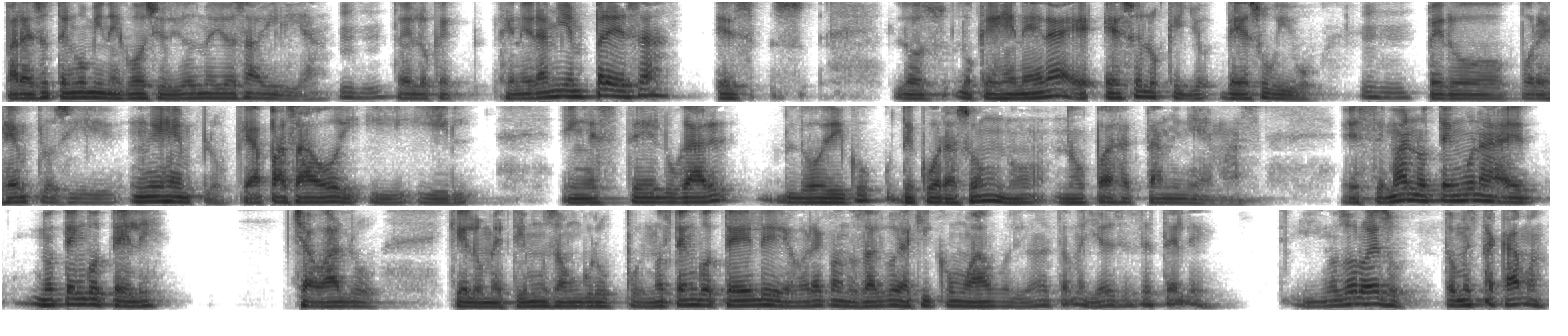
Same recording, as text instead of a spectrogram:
Para eso tengo mi negocio. Dios me dio esa habilidad. Entonces, lo que genera mi empresa es los, lo que genera, e, eso es lo que yo, de eso vivo. Pero, por ejemplo, si un ejemplo que ha pasado y, y, en este lugar, lo digo de corazón, no, no para jactarme ni demás. Este, no tengo una, eh, no tengo tele, chavalo, que lo metimos a un grupo. No tengo tele, ahora cuando salgo de aquí, ¿cómo hago? Le digo, ¿dónde me lleves ese tele? Y no solo eso, toma esta cama.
